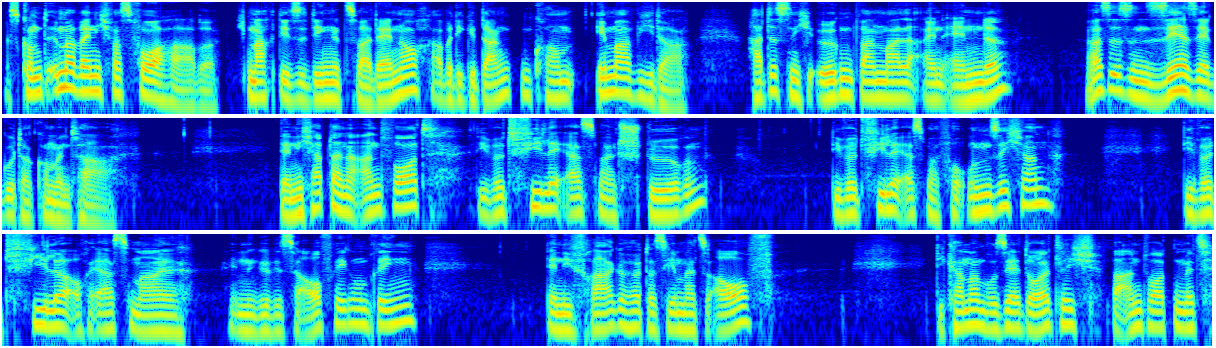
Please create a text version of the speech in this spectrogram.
Es kommt immer, wenn ich was vorhabe. Ich mache diese Dinge zwar dennoch, aber die Gedanken kommen immer wieder. Hat es nicht irgendwann mal ein Ende? Das ist ein sehr, sehr guter Kommentar. Denn ich habe da eine Antwort, die wird viele erstmal stören, die wird viele erstmal verunsichern, die wird viele auch erstmal in eine gewisse Aufregung bringen. Denn die Frage, hört das jemals auf? Die kann man wohl sehr deutlich beantworten mit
